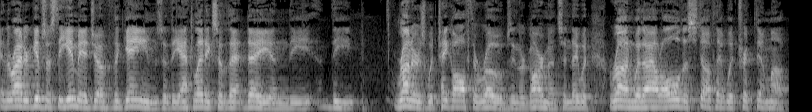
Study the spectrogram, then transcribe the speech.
and the writer gives us the image of the games, of the athletics of that day, and the, the runners would take off their robes and their garments, and they would run without all the stuff that would trip them up.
